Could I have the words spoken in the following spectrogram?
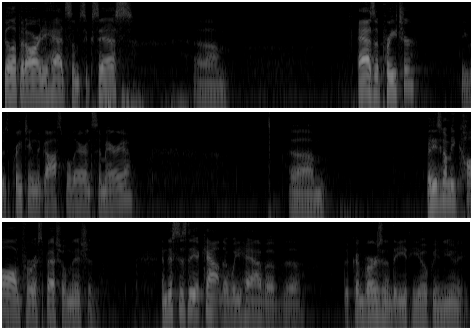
Philip had already had some success um, as a preacher. He was preaching the gospel there in Samaria. Um, but he's going to be called for a special mission. And this is the account that we have of the, the conversion of the Ethiopian eunuch.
